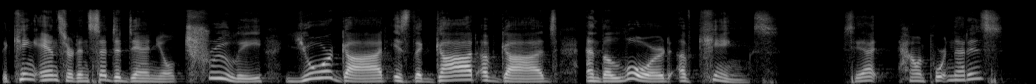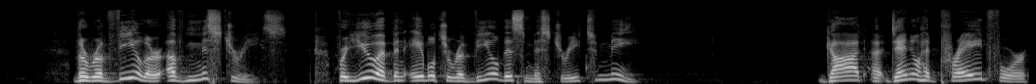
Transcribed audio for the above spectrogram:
The king answered and said to Daniel, Truly, your God is the God of gods and the Lord of kings. See that, how important that is? The revealer of mysteries. For you have been able to reveal this mystery to me. God, uh, Daniel had prayed for,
